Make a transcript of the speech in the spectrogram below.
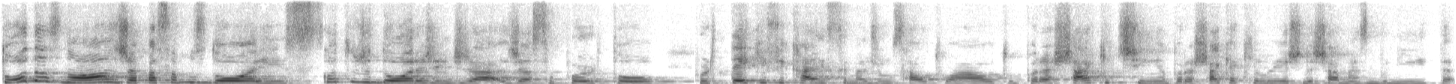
Todas nós já passamos dores. Quanto de dor a gente já, já suportou por ter que ficar em cima de um salto alto, por achar que tinha, por achar que aquilo ia te deixar mais bonita,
